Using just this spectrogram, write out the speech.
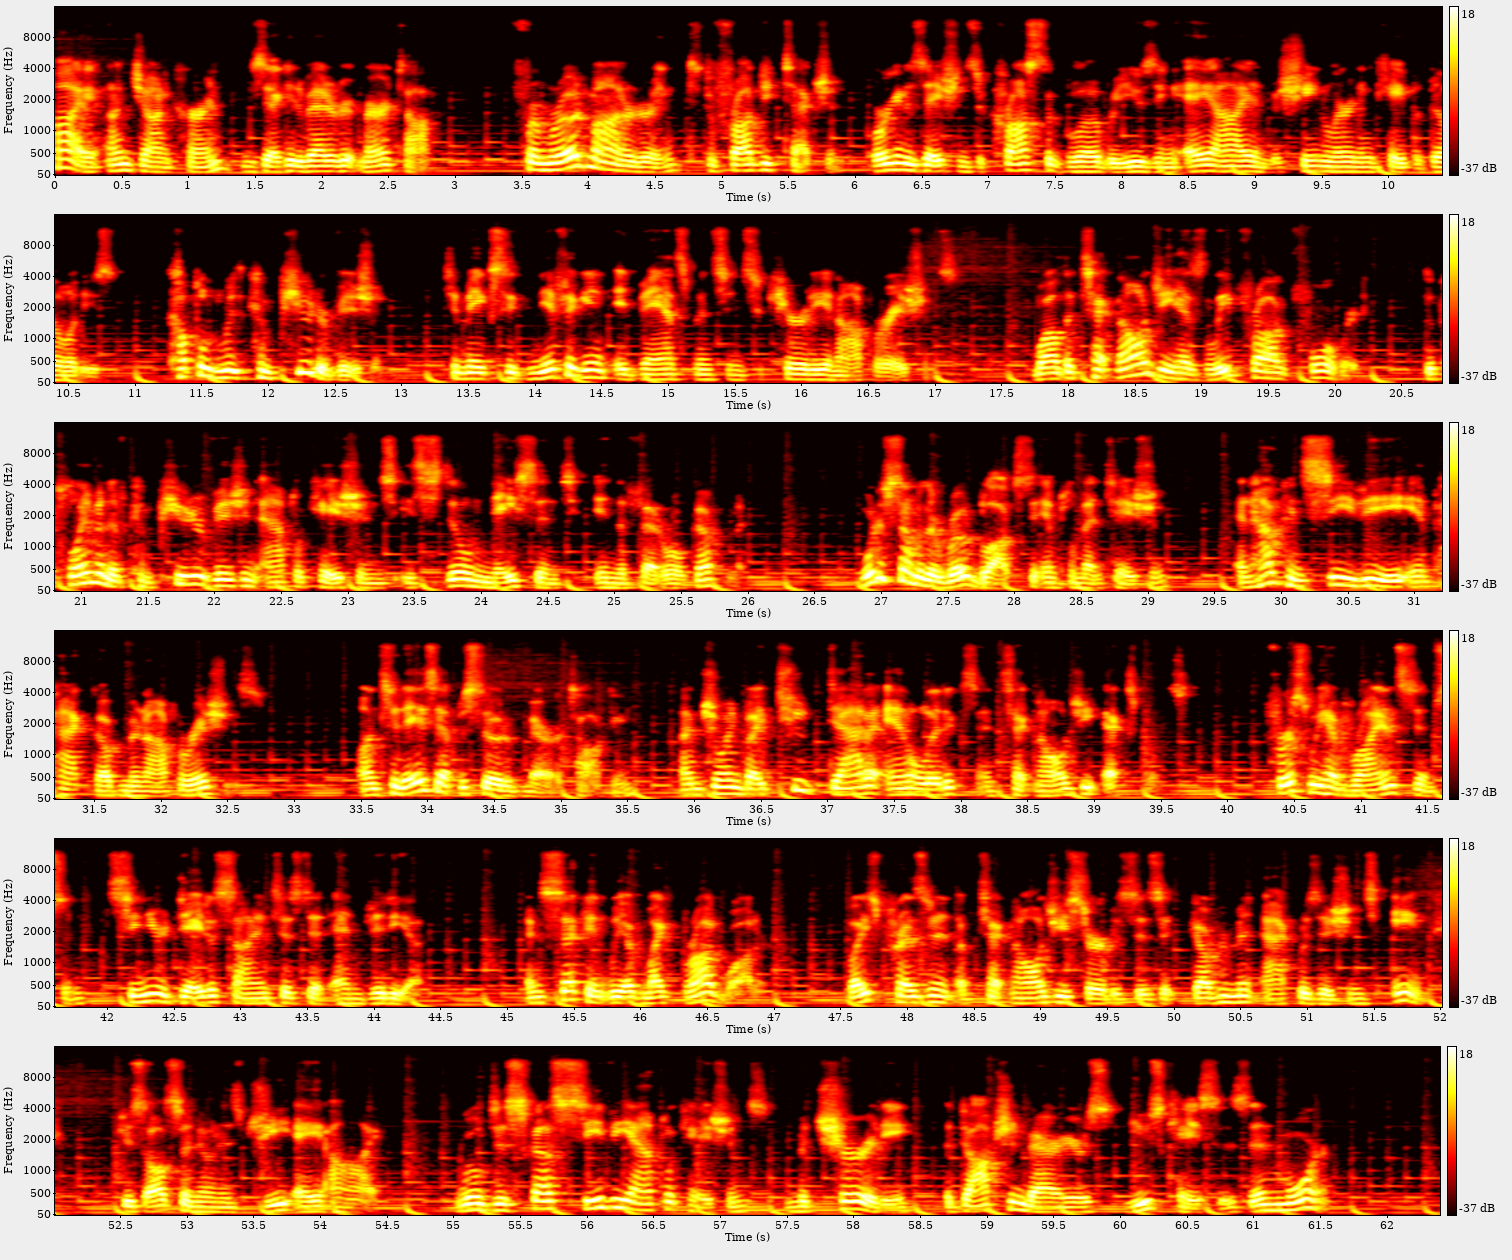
Hi, I'm John Curran, Executive Editor at Meritalk. From road monitoring to fraud detection, organizations across the globe are using AI and machine learning capabilities, coupled with computer vision, to make significant advancements in security and operations. While the technology has leapfrogged forward, deployment of computer vision applications is still nascent in the federal government. What are some of the roadblocks to implementation, and how can CV impact government operations? On today's episode of MeriTalking, I'm joined by two data analytics and technology experts. First, we have Ryan Simpson, Senior Data Scientist at NVIDIA. And second, we have Mike Broadwater, Vice President of Technology Services at Government Acquisitions, Inc., which is also known as GAI. We'll discuss CV applications, maturity, adoption barriers, use cases, and more.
